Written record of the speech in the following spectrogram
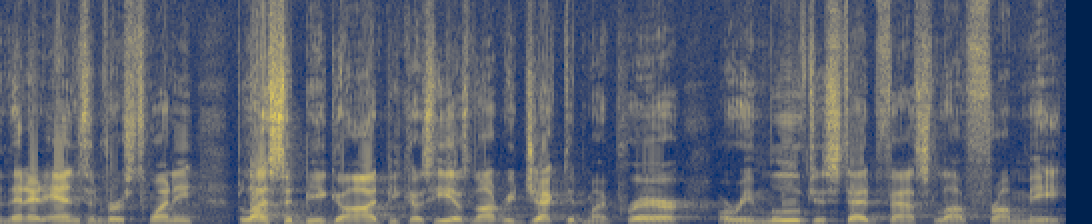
And then it ends in verse 20 Blessed be God, because he has not rejected my prayer or removed his steadfast love from me.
